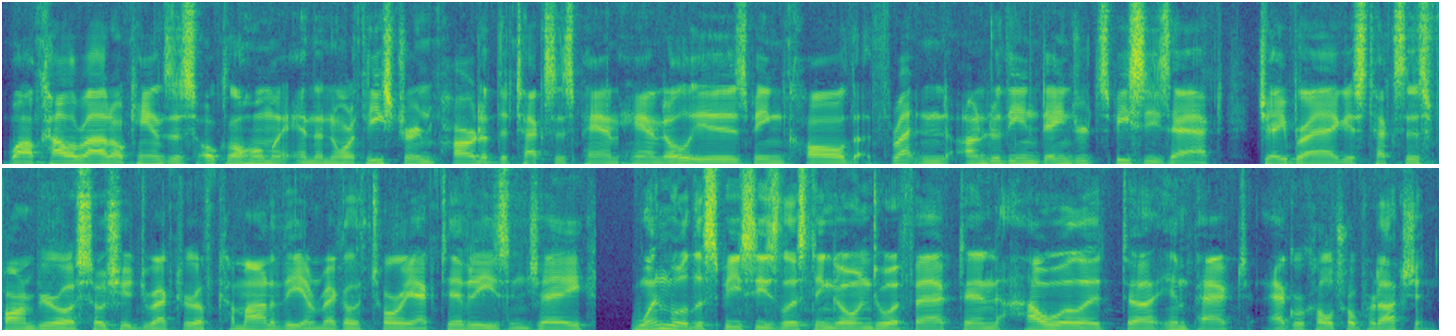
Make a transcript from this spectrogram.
While Colorado, Kansas, Oklahoma, and the northeastern part of the Texas Panhandle is being called threatened under the Endangered Species Act. Jay Bragg is Texas Farm Bureau Associate Director of Commodity and Regulatory Activities. And Jay, when will the species listing go into effect and how will it uh, impact agricultural production?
